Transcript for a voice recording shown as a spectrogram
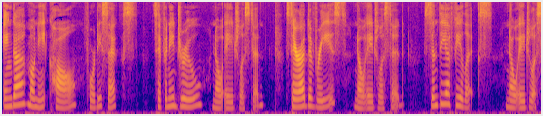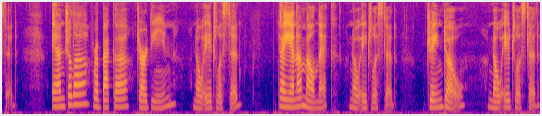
Inga Monique Hall, 46. Tiffany Drew, no age listed. Sarah DeVries, no age listed. Cynthia Feliks, no age listed. Angela Rebecca Jardine, no age listed. Diana Melnick, no age listed. Jane Doe, no age listed.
